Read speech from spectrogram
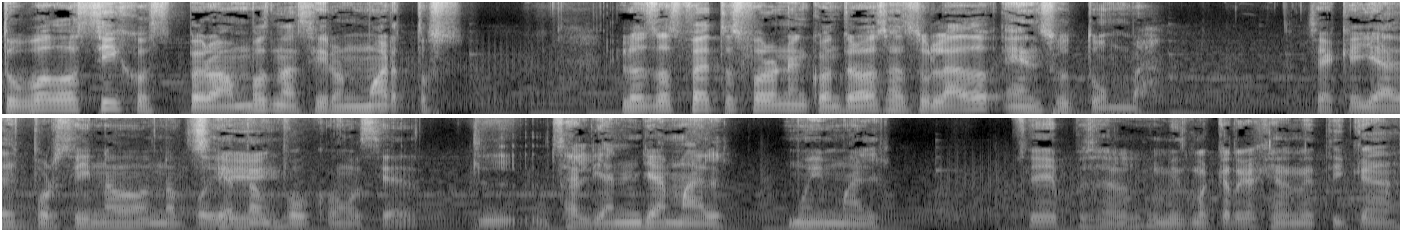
Tuvo dos hijos, pero ambos nacieron muertos. Los dos fetos fueron encontrados a su lado en su tumba. O sea que ya de por sí no, no podía Sí. tampoco, o sea, salían ya mal, muy mal. Sí, pues era la misma carga genética.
